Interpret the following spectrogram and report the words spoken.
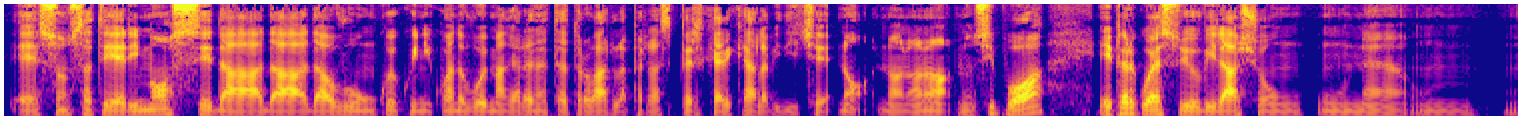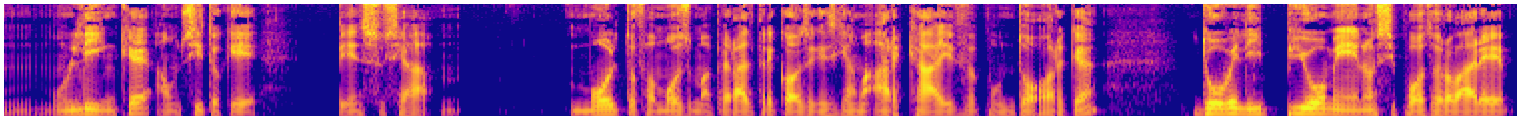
eh, sono state rimosse da, da, da, ovunque, quindi quando voi magari andate a trovarla per, la, per, scaricarla vi dice no, no, no, no, non si può e per questo io vi lascio un, un, un, un link a un sito che penso sia molto famoso ma per altre cose che si chiama archive.org dove lì più o meno si può trovare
